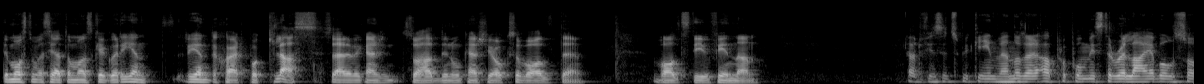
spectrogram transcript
det måste man säga att om man ska gå rent, rent och skärt på klass så är det väl kanske så hade nog kanske jag också valt, eh, valt Steve Finnan. Ja, det finns inte så mycket invända där. Apropå Mr Reliable så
